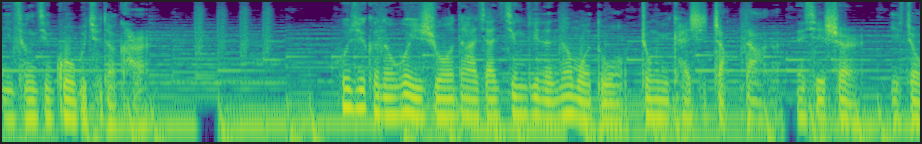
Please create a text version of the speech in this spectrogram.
你曾经过不去的坎儿。或许可能会说，大家经历了那么多，终于开始长大了，那些事儿也就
